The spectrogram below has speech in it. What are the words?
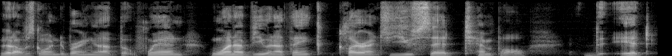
that I was going to bring up, but when one of you, and I think Clarence, you said temple, it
